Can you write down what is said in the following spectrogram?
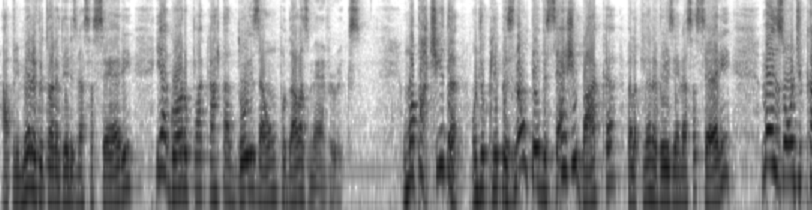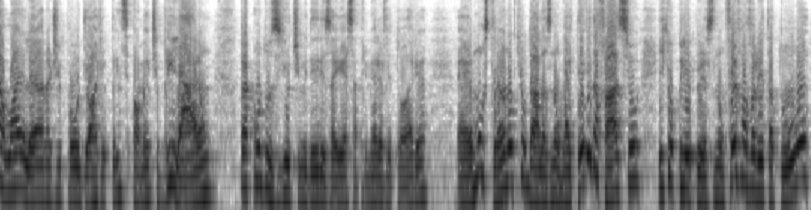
a primeira vitória deles nessa série, e agora o placar está 2 a 1 para o Dallas Mavericks. Uma partida onde o Clippers não teve Serge Ibaka pela primeira vez aí nessa série, mas onde Kawhi Leonard e Paul George principalmente brilharam para conduzir o time deles aí essa primeira vitória, é, mostrando que o Dallas não vai ter vida fácil e que o Clippers não foi favorito à toa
